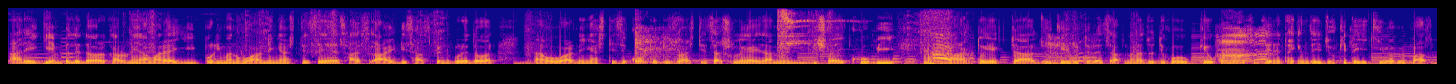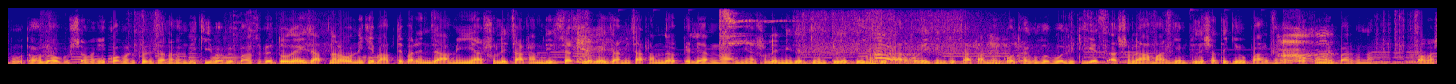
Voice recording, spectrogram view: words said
আর এই গেম প্লে দেওয়ার কারণে আমার এই পরিমাণ ওয়ার্নিং আসতেছে আইডি সাসপেন্ড করে দেওয়ার ওয়ার্নিং আসতেছে, কত কিছু আসতেছে। আসলে গাইজ আমি এই বিষয়ে খুবই মারাত্মক একটা ঝুঁকির ভিতরে আছে। আপনারা যদি কেউ- কোনো কিছু জেনে থাকেন যে এই ঝুঁকি থেকে কীভাবে বাঁচবো, তাহলে অবশ্যই আমাকে কমেন্ট করে জানাবেন যে কীভাবে বাঁচবেন। তো গাইজ আপনারা অনেকে ভাবতে পারেন যে আমি আসলে চাটাম দিয়েছি। আসলে গাইজ আমি চাটাম দেওয়া প্লেয়ার না। আমি আসলে নিজের গেম প্লে দেখে তারপরে কিন্তু চাটামের কথাগুলো বলি ঠিক আছে? আসলে আমার গেম প্লের সাথে কেউ পারবে না কখনোই পারবে না। তো আমার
